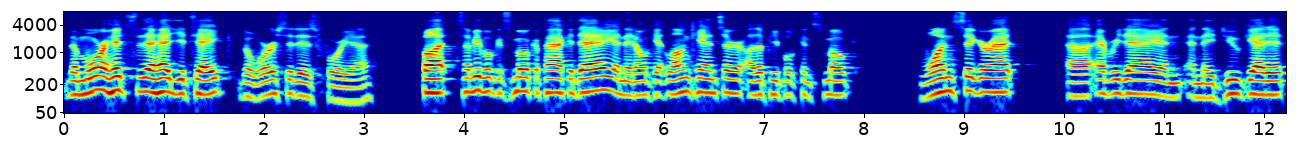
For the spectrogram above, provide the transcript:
The more hits to the head you take, the worse it is for you. But some people can smoke a pack a day and they don't get lung cancer. Other people can smoke one cigarette uh, every day and, and they do get it.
